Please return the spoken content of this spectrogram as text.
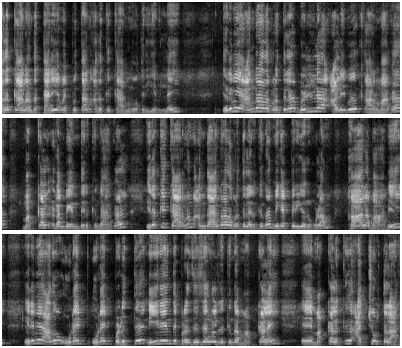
அதற்கான அந்த தரையமைப்பு தான் அதற்கு காரணமோ தெரியவில்லை. எனவே அனுராதபுரத்தில் வெள்ள அழிவு காரணமாக மக்கள் இடம்பெயர்ந்து இருக்கின்றார்கள் இதற்கு காரணம் அந்த அனுராதபுரத்தில் இருக்கின்ற மிகப்பெரிய ஒரு குளம் காலபாவி. எனவே அது உடை உடைப்படுத்து நீரேந்து பிரதேசங்களில் இருக்கின்ற மக்களை மக்களுக்கு அச்சுறுத்தலாக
